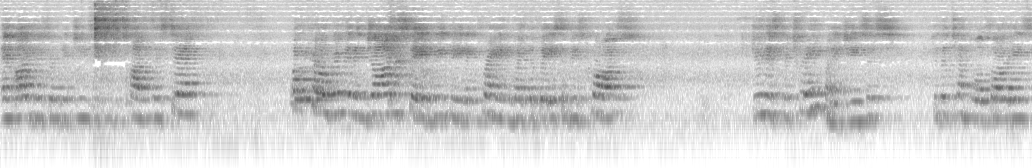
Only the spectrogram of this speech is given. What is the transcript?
and, I deserted Jesus' Thomas' death. Oh, how women and John stayed weeping and praying at the base of his cross. Judas betrayed my Jesus to the temple authorities,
